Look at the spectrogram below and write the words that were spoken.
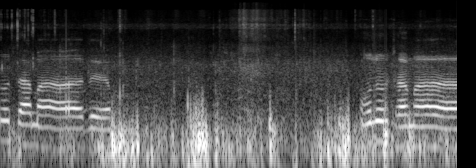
unutamadım. Unutamadım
